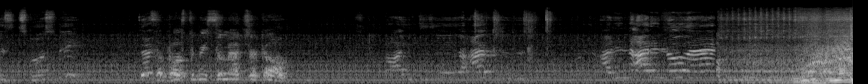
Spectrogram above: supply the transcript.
is it supposed to be? It's supposed to be symmetrical. I, I, I didn't, I didn't know that.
